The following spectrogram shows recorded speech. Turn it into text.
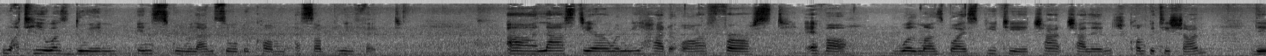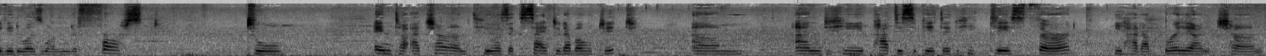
what he was doing in school and so become a sub prefect. Uh, last year, when we had our first ever Wolmer's Boys PTA Chant Challenge competition, David was one of the first to enter a chant. He was excited about it um, and he participated. He placed third. He had a brilliant chant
